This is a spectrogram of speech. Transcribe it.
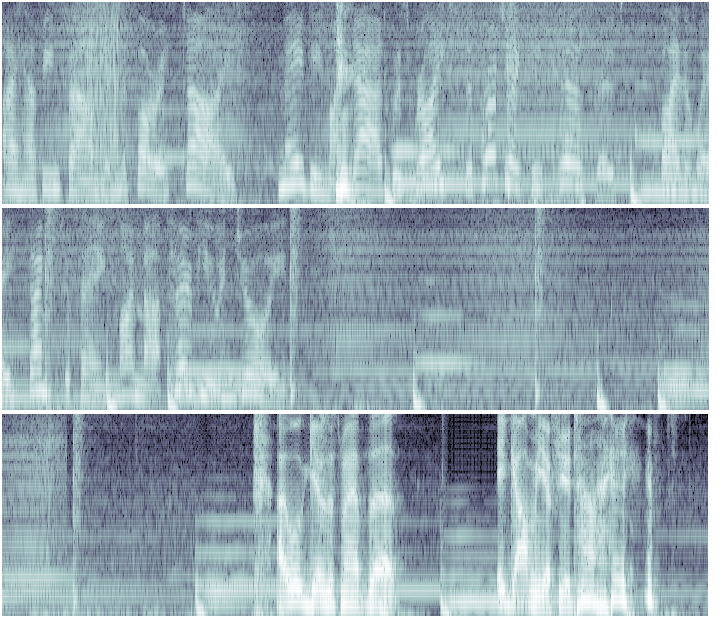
I have been found in the forest died. Maybe my dad was right, the project is cursed. By the way, thanks for playing my map, hope you enjoyed. I will give this map that it got me a few times.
